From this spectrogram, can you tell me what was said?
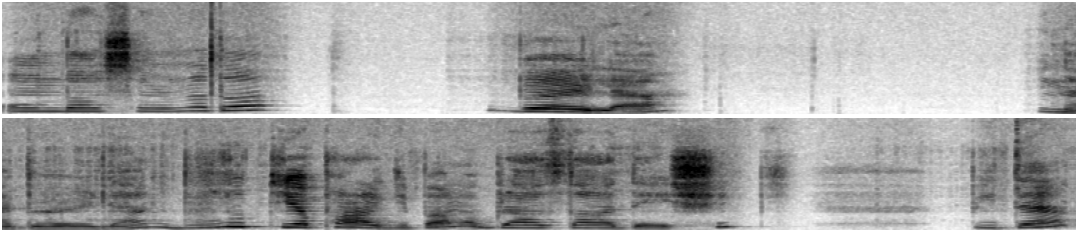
Ondan sonra da böyle. Yine böyle. Bulut yapar gibi ama biraz daha değişik. Bir de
